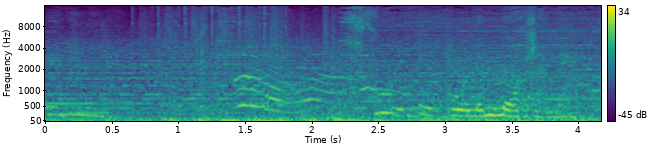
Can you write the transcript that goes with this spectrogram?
éliminée. Fou et héros ne meurt jamais.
